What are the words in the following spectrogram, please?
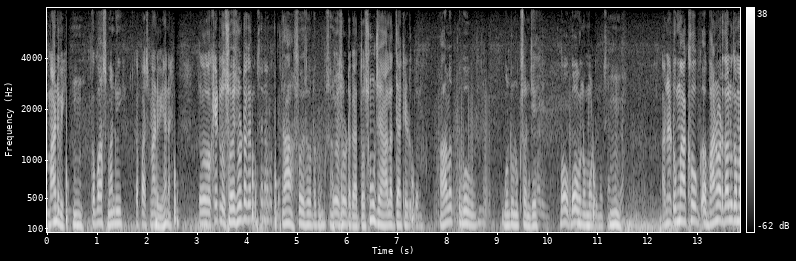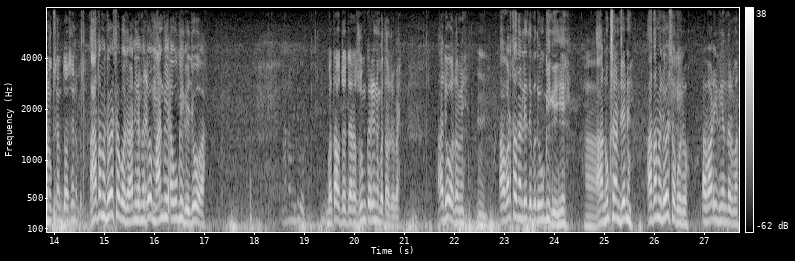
માંડવી? હમ. કપાસ માંડવી. કપાસ માંડવી હે ને? તો કેટલું? સો સો ટકા નુકસાન આ વખતે? હા સો સો ટકા નુકસાન. સો સો ટકા. તો શું છે હાલત ત્યાં ખેડૂતોની? હાલત તો બહુ મોટું નુકસાન છે. બહુ બહુ મોટું નુકસાન. અને ટૂંકમાં આખો ભાનવાડ તાલુકામાં નુકસાન તો હશે ને પછી? આ તમે જોઈ શકો છો. આની અંદર જો માનવી આ ઉગી ગઈ જુઓ આ. બતાવજો જરા ઝૂમ કરીને બતાવજો ભાઈ. આ જુઓ તમે. આ વરસાદના લીધે બધી ઉગી ગઈ છે. હા. આ નુકસાન છે ને? આ તમે જોઈ શકો છો આ વાડીની અંદરમાં.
